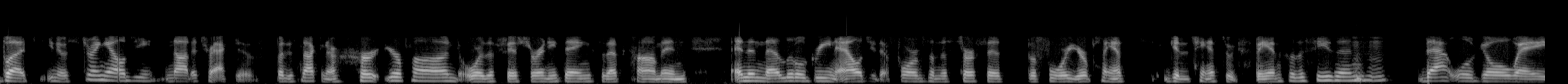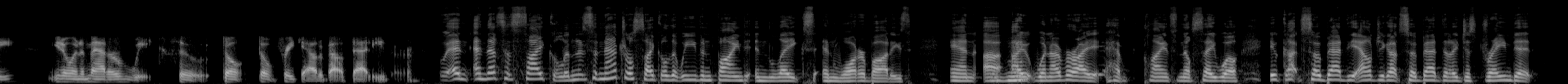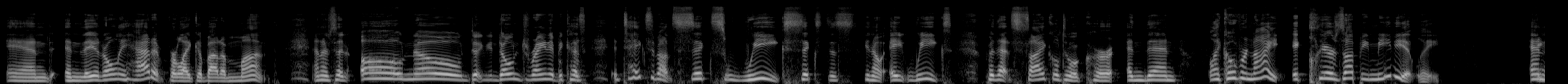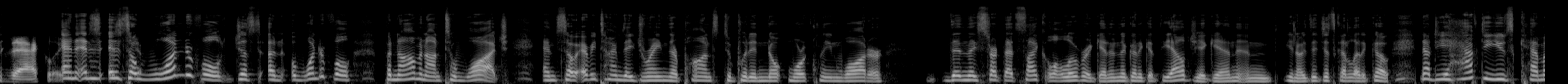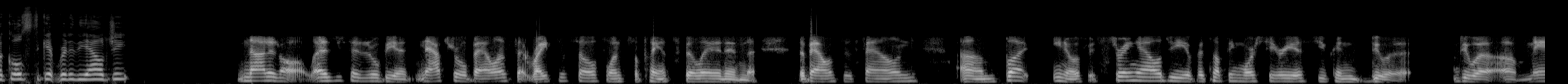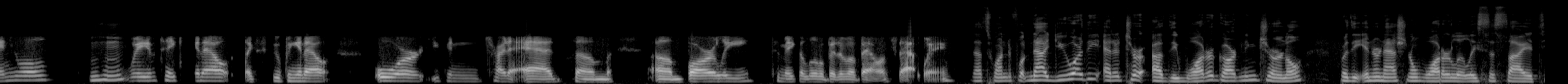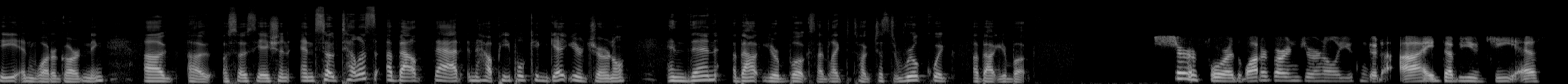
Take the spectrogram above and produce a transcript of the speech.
But you know, string algae not attractive, but it's not going to hurt your pond or the fish or anything. So that's common. And then the little green algae that forms on the surface before your plants get a chance to expand for the season, that will go away, you know, in a matter of weeks. So don't don't freak out about that either. and and that's a cycle and it's a natural cycle that we even find in lakes and water bodies and uh, I, whenever I have clients and they'll say, "Well, it got so bad, the algae got so bad that I just drained it," and and they had only had it for like about a month, and I said, "Oh no, don't, you don't drain it because it takes about six weeks, six to you know eight weeks for that cycle to occur, and then like overnight, it clears up immediately." And, exactly. And it's, it's a wonderful, just an, a wonderful phenomenon to watch. And so every time they drain their ponds to put in no, more clean water, then they start that cycle all over again and they're going to get the algae again. And, you know, they just got to let it go. Now, do you have to use chemicals to get rid of the algae? Not at all. As you said, it'll be a natural balance that rights itself once the plants fill in and the, the balance is found. Um, but you know, if it's string algae, if it's something more serious, you can do a do a, a manual way of taking it out, like scooping it out, or you can try to add some um, barley to make a little bit of a balance that way. That's wonderful. Now, you are the editor of the Water Gardening Journal for the International Water Lily Society and Water Gardening uh, uh, Association. And so tell us about that and how people can get your journal and then about your books. I'd like to talk just real quick about your books. Sure. For the Water Garden Journal, you can go to iwgs.org,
